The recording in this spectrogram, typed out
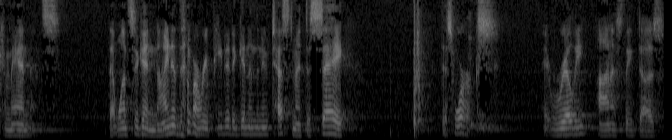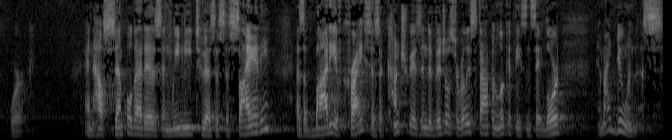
commandments. That once again, nine of them are repeated again in the New Testament to say, this works. It really, honestly does work. And how simple that is. And we need to, as a society, as a body of Christ, as a country, as individuals, to really stop and look at these and say, Lord, am I doing this?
